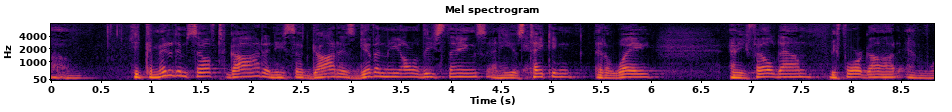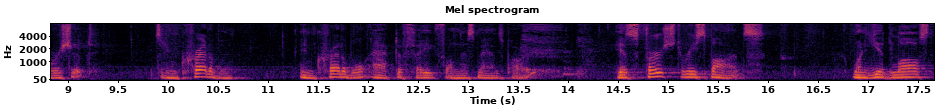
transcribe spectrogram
Um, he committed himself to God and he said, God has given me all of these things and he is taking it away. And he fell down before God and worshiped. It's an incredible, incredible act of faith on this man's part. His first response when he had lost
